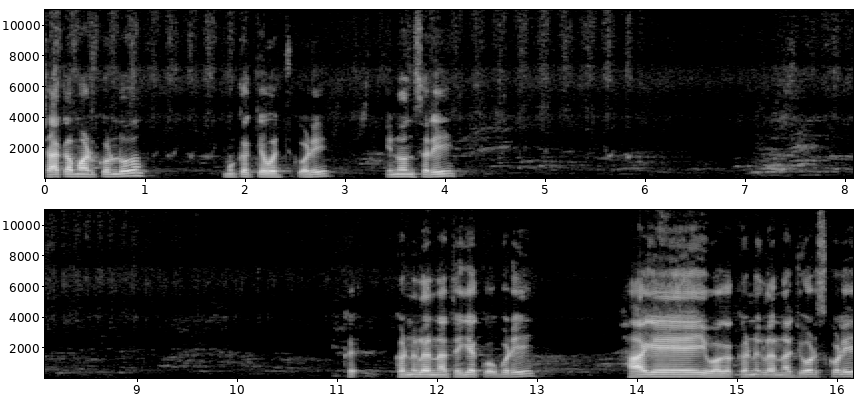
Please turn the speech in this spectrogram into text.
ಶಾಖ ಮಾಡಿಕೊಂಡು ಮುಖಕ್ಕೆ ಹೊಚ್ಕೊಳ್ಳಿ ಇನ್ನೊಂದು ಸರಿ. ಕಣ್ಣುಗಳನ್ನು ತೆಗಿಯಕ್ಕೆ ಹೋಗ್ಬೇಡಿ. ಹಾಗೇ ಇವಾಗ ಕಣ್ಣುಗಳನ್ನು ಜೋಡಿಸ್ಕೊಳ್ಳಿ.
